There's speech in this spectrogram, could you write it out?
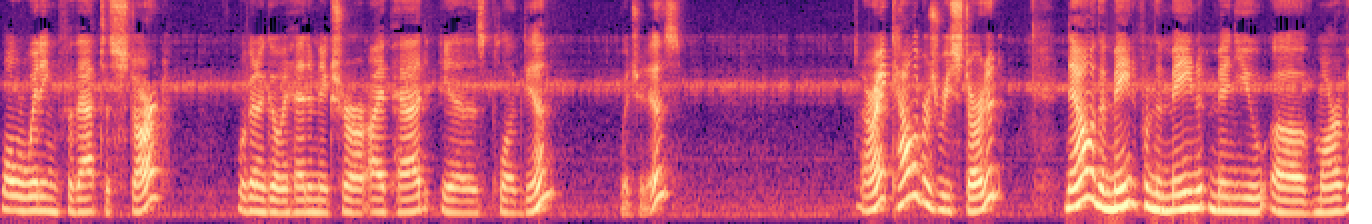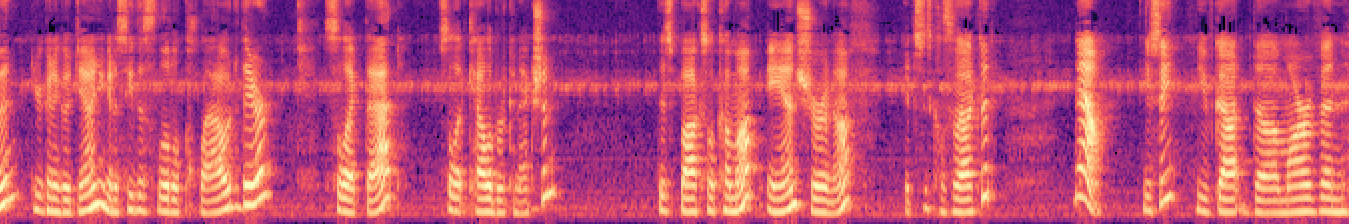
While we're waiting for that to start, we're going to go ahead and make sure our iPad is plugged in, which it is. All right, Calibre's restarted. Now the main from the main menu of Marvin, you're going to go down, you're going to see this little cloud there. Select that, select Calibre Connection. This box will come up, and sure enough, it's selected. Now, you see, you've got the Marvin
